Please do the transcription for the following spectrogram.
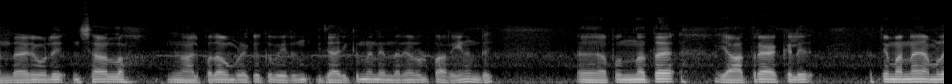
എന്തായാലും ഓൽ ഇൻഷാല്ല നാൽപ്പതാകുമ്പോഴേക്കൊക്കെ വരും വിചാരിക്കുന്നുണ്ട്. എന്തായാലും അവരോട് പറയുന്നുണ്ട്. അപ്പോൾ ഇന്നത്തെ യാത്രയാക്കൽ സത്യം പറഞ്ഞാൽ നമ്മൾ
